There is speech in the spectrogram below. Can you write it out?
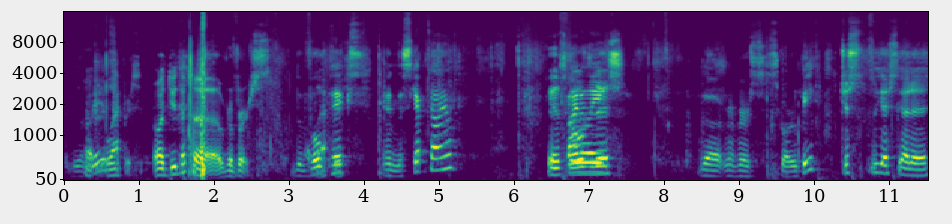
of what Uh, it is. Lapras. Oh, dude, that's a reverse. the Vulpix and the Skeptile. Okay, let's Finally- this. the reverse Skorupi. Just we just got a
